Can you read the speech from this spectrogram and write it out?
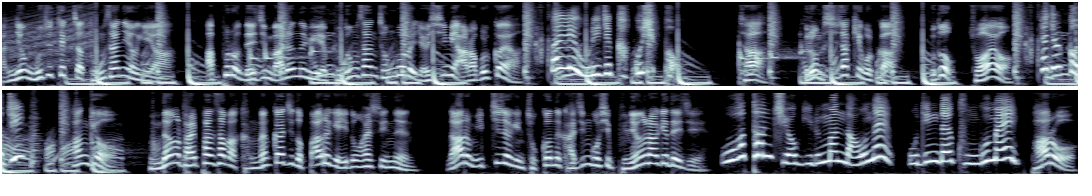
안녕 무주택자 동산이 형이야. 앞으로 내 집 마련을 위해 부동산 정보를 열심히 알아볼 거야. 빨리 우리 집 갖고 싶어. 자, 그럼 시작해볼까? 구독, 좋아요, 해줄 거지? 판교, 분당을 발판 삼아 강남까지도 빠르게 이동할 수 있는 나름 입지적인 조건을 가진 곳이 분양을 하게 되지. 오 핫한 지역 이름만 나오네. 어딘데 궁금해. 바로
